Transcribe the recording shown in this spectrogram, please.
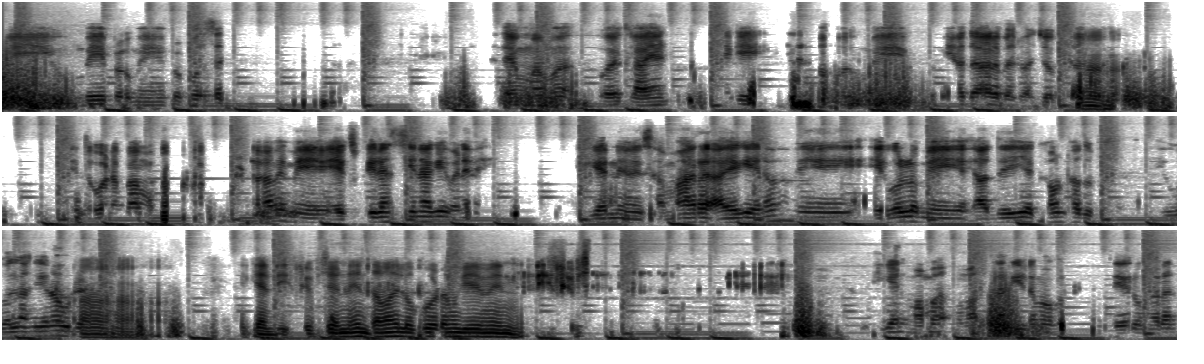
මේ උඹේ ප්‍රමේ ප්‍රපෝසල් දැන් මම ඔය කලයින්් එක මේ අදාල බැලවා ජොක් එතකොට පම මේ එක්ස්පිරන්ස් සිනගේ වනේ ඉගන්න සමහර අයගෙන මේ ඒගොල්ල මේ අදය කවන්් හතු ඒගොල්ලන්ගෙන උට ඩිස්ක්‍රපෂන්ෙන් තමයි ලොකෝටම ගේමෙන් ඉගන් මම මත් හරියට ම තේරුම් කරන්න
